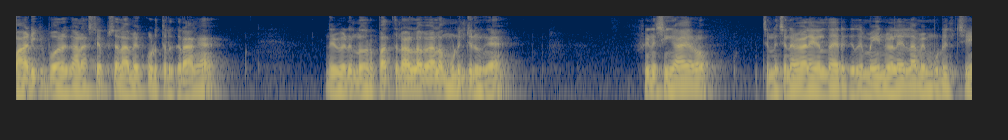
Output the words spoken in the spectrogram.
மாடிக்கு போகிறதுக்கான ஸ்டெப்ஸ் எல்லாமே கொடுத்துருக்குறாங்க. இந்த வீடு இன்னும் ஒரு பத்து நாளில் வேலை முடிஞ்சிருங்க. ஃபினிஷிங் ஆயிரும். சின்ன சின்ன வேலைகள் தான் இருக்குது. மெயின் வேலை எல்லாமே முடிஞ்சு.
